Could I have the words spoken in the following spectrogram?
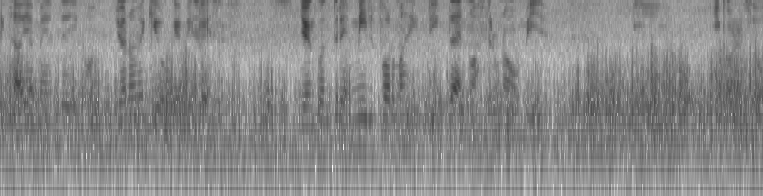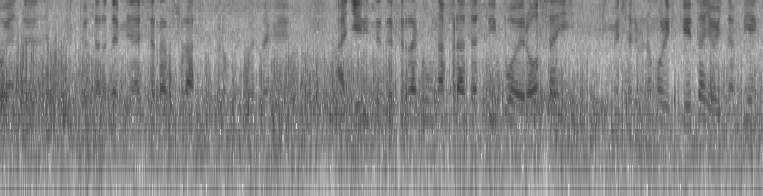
muy sabiamente dijo, yo no me equivoqué mil veces, yo encontré mil formas distintas de no hacer una bombilla. Y, con eso voy a empezar a terminar de cerrar frases, pero me cuenta que ayer intenté cerrar con una frase así poderosa y, y me salió una morisqueta y hoy también.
